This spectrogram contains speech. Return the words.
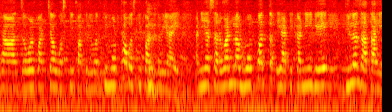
ह्या जवळपासच्या वस्ती पातळीवरती मोठा वस्ती पातळी आहे. आणि ह्या सर्वांना मोफत या ठिकाणी हे दिलं जात आहे.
